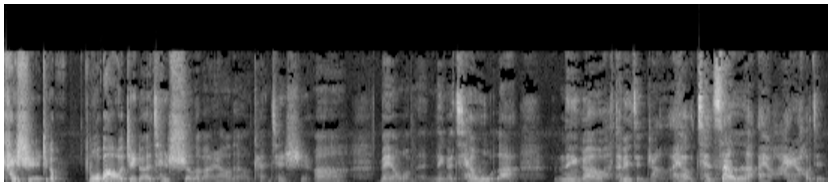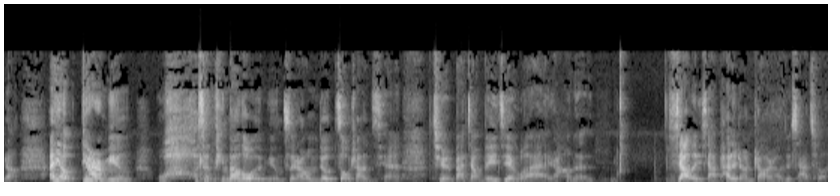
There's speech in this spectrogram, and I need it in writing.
开始这个播报这个前十了嘛，然后呢，我看前十啊，没有我们那个前五了，那个特别紧张，哎呦前三了，哎呦还是好紧张，哎呦第二名，哇，好像听到了我的名字，然后我们就走上前去把奖杯接过来，然后呢笑了一下，拍了张照，然后就下去了。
